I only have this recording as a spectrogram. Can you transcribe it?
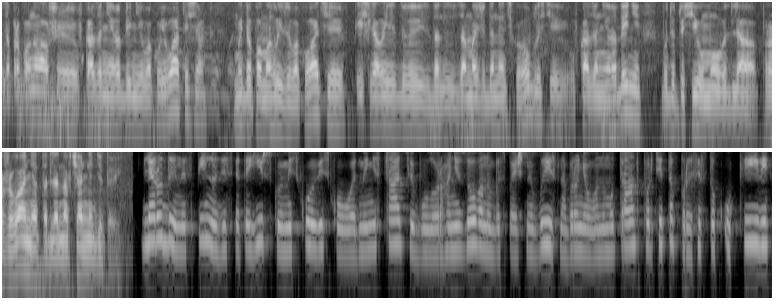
Запропонувавши вказаній родині евакуюватися, ми допомогли з евакуацією. Після виїзду за межі Донецької області у вказаній родині будуть усі умови для проживання та для навчання дітей. Для родини спільно зі Святогірською міською військовою адміністрацією було організовано безпечний виїзд на броньованому транспорті та прихисток у Києві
